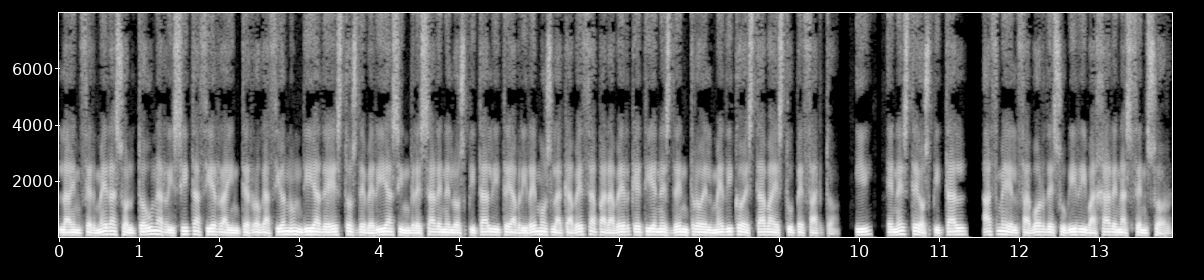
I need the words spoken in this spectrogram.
la enfermera soltó una risita cierra interrogación un día de estos deberías ingresar en el hospital y te abriremos la cabeza para ver qué tienes dentro el médico estaba estupefacto. Y, en este hospital, hazme el favor de subir y bajar en ascensor,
